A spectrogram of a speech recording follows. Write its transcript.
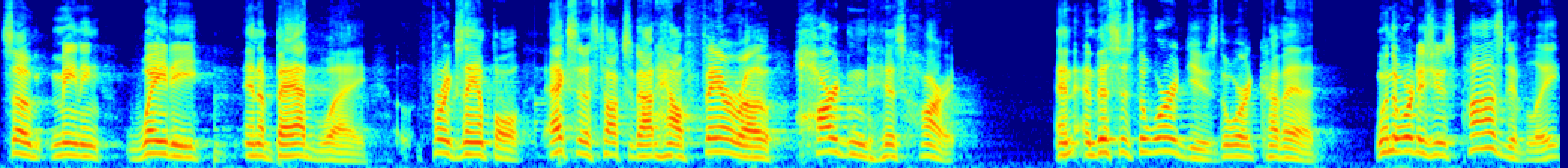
so meaning weighty in a bad way. For example, Exodus talks about how Pharaoh hardened his heart. And, and this is the word used, the word kaved. When the word is used positively,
